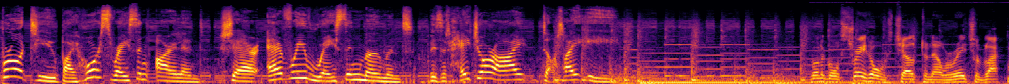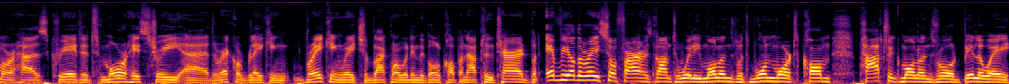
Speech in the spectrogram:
Brought to you by Horse Racing Ireland. Share every racing moment. Visit hri.ie going to go straight over to Cheltenham now, where Rachel Blackmore has created more history. Uh, the record breaking, breaking Rachel Blackmore winning the Gold Cup in A Plus Tard. But every other race so far has gone to Willie Mullins, with one more to come. Patrick Mullins rode Billaway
